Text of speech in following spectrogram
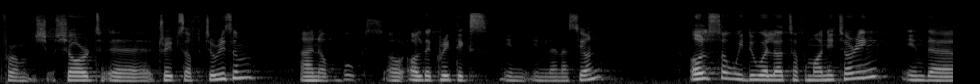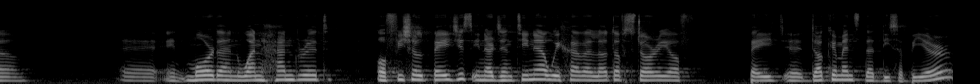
from sh short uh, trips of tourism, and of books, all the critics in, in La Nación. Also, we do a lot of monitoring in the in more than 100 official pages. In Argentina, we have a lot of story of page uh, documents that disappear,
